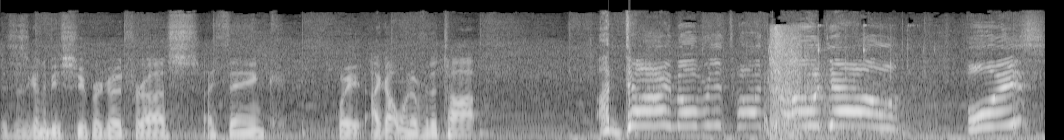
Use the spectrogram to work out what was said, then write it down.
This is going to be super good for us, I think. Wait, I got one over the top. A dime over the top to Odell! Boys,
